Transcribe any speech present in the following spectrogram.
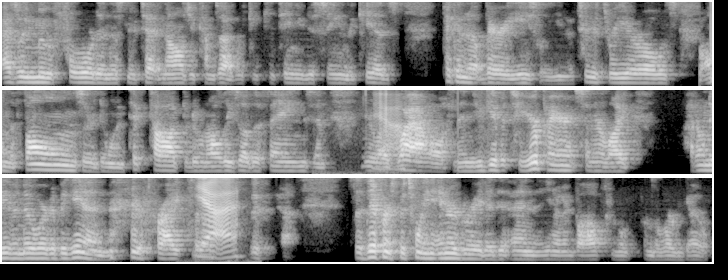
as we move forward and this new technology comes out, we can continue to see the kids picking it up very easily. You know, two, three year olds on the phones, they're doing TikTok, they're doing all these other things, and you're yeah. like, wow. And you give it to your parents, and they're like, I don't even know where to begin, right? So yeah. It's, it's the difference between integrated and you know involved from from the word go.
